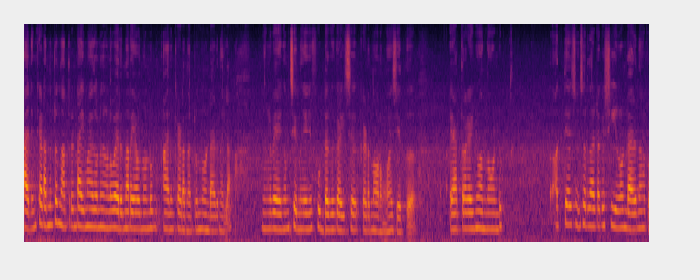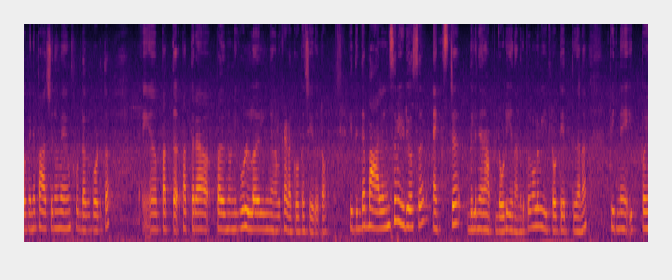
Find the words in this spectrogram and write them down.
ആരും കിടന്നിട്ടൊന്നും അത്രയും ടൈം ആയതുകൊണ്ട് ഞങ്ങൾ വരുന്നറിയാവുന്നതുകൊണ്ടും ആരും കിടന്നിട്ടൊന്നും ഉണ്ടായിരുന്നില്ല. ഞങ്ങൾ വേഗം ചെന്ന് കഴിഞ്ഞ് ഫുഡൊക്കെ കഴിച്ച് കിടന്നുറങ്ങുകയാണ് ചെയ്തത്. യാത്ര കഴിഞ്ഞ് വന്നതുകൊണ്ട് അത്യാവശ്യം ചെറുതായിട്ടൊക്കെ ക്ഷീണം ഉണ്ടായിരുന്നു. അപ്പോൾ പിന്നെ പാച്ചുവിനും വേഗം ഫുഡൊക്കെ കൊടുത്ത് പത്ത് പത്തര പതിനൊന്ന് മണിക്കുള്ളിൽ ഞങ്ങൾ കിടക്കുകയൊക്കെ ചെയ്തു കേട്ടോ. ഇതിന്റെ ബാലൻസ് വീഡിയോസ് നെക്സ്റ്റ് ഇതിൽ ഞാൻ അപ്ലോഡ് ചെയ്യുന്നതാണ്. ഇതിപ്പോൾ നമ്മൾ വീട്ടിലോട്ട് എത്തിയതാണ്. പിന്നെ ഇപ്പോൾ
